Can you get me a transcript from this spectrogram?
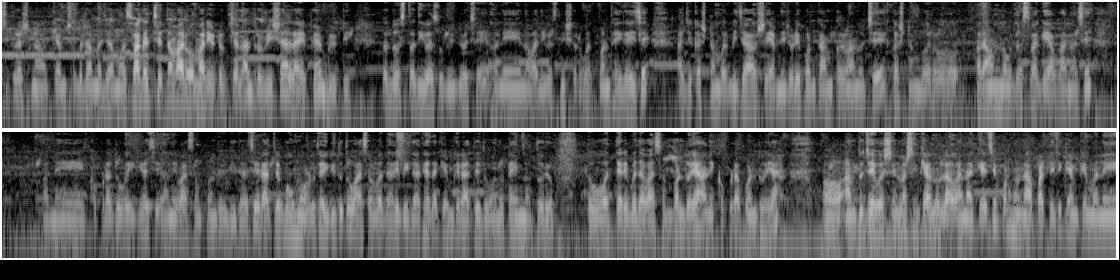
શ્રી કૃષ્ણ. કેમ છો બધા મજામાં? સ્વાગત છે તમારું અમારી YouTube channel Dhruvisha life and beauty. તો દોસ્તો, દિવસ ઉગી ગયો છે અને નવા દિવસની શરૂઆત પણ થઈ ગઈ છે. આજે કસ્ટમર બીજા આવશે, એમની જોડે પણ કામ કરવાનું છે. કસ્ટમર અરાઉન્ડ નવ દસ વાગે આવવાના છે. અને કપડાં ધોવાઈ ગયા છે અને વાસણ પણ ધોઈ દીધા છે. રાત્રે બહુ મોડું થઈ ગયું હતું તો વાસણ વધારે ભેગા થયા હતા, કેમ કે રાતે ધોવાનો ટાઈમ નહોતો રહ્યો. તો અત્યારે બધા વાસણ પણ ધોયા અને કપડાં પણ ધોયા. આમ તો જે વોશિંગ મશીન ક્યાંનું લાવવાના કહે છે, પણ હું ના પાડતી હતી, કેમ કે મને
